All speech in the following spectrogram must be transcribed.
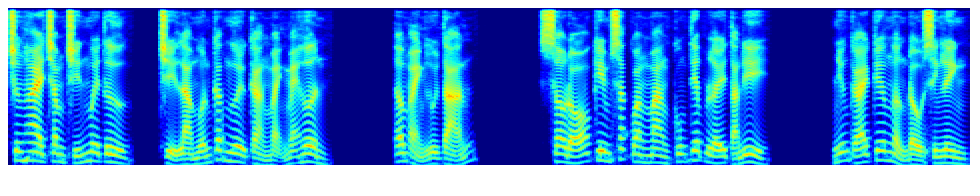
chương 294, chỉ là muốn các ngươi càng mạnh mẽ hơn. Âm ảnh lui tán. Sau đó kim sắc quang mang cũng tiếp lấy tán đi. Những cái kia ngẩng đầu sinh linh,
